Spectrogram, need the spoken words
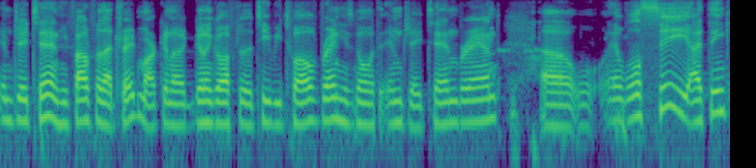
MJ10. He filed for that trademark. Gonna gonna go after the TB12 brand. He's going with the MJ10 brand. Uh, we'll see. I think.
